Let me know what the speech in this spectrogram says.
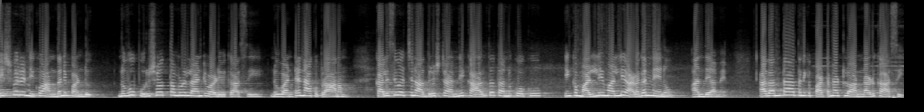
ఐశ్వర్య నీకు అందని పండు. నువ్వు పురుషోత్తముడు లాంటి వాడివి కాశీ నువ్వంటే నాకు ప్రాణం. కలిసి వచ్చిన అదృష్టాన్ని కాలుతో తన్నుకోకు. ఇంక మళ్ళీ మళ్ళీ అడగను నేను అంది ఆమె. అదంతా అతనికి పట్టనట్లు అన్నాడు కాశీ.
